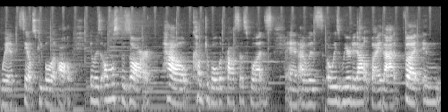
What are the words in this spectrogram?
with salespeople at all. It was almost bizarre how comfortable the process was. And I was always weirded out by that, but in,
